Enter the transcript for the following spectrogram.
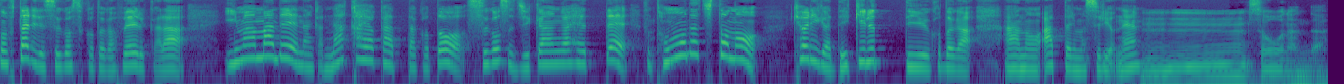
その2人で過ごすことが増えるから今までなんか仲良かったことを過ごす時間が減ってその友達との距離ができるっていうことがあのあったりもするよね。うーんそうなんだ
